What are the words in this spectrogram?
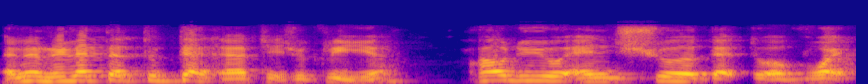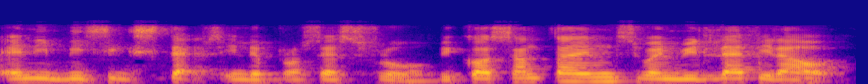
And then related to that, uh, Cik Shukri, yeah, how do you ensure that to avoid any missing steps in the process flow? Because sometimes when we left it out,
